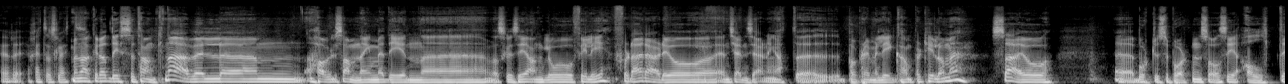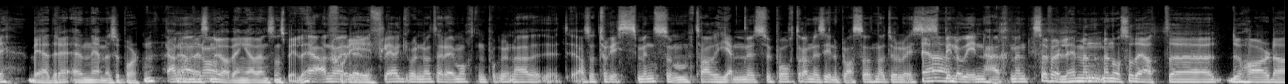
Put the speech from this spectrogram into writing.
rett og slett. Men akkurat disse tankene vel, um, har vel sammenheng med din uh, hva skal vi si, anglofili? For der er det jo en kjensgjerning at uh, på Premier League-kamper til og med, så er jo Eh, bortesupporten så å si alltid bedre enn hjemmesupporten. Ja, nå, nesten nå, uavhengig av hvem som spiller. Ja, nå fordi... er det flere grunner til det, Morten. På grunn av altså, turismen som tar hjemmesupporterne sine plasser, naturligvis. Ja, spiller jo inn her. Men... Selvfølgelig, men, men, også det at uh, du har da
